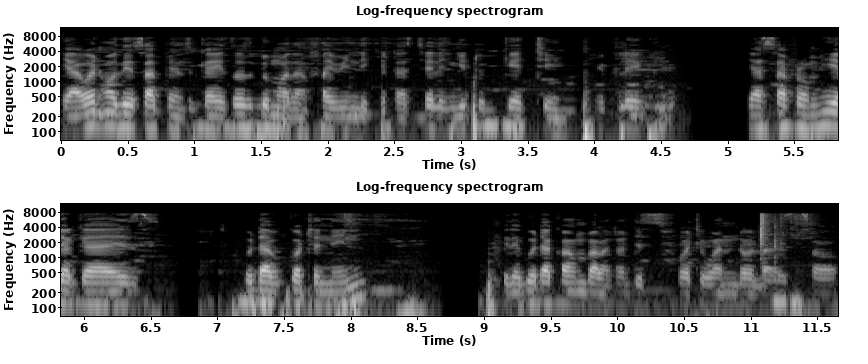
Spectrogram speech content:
yeah when all this happens guys those will be more than five indicators telling you to get in. You click. Yeah so from here guys would have gotten in. With a good account balance not this 41 dollars. So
